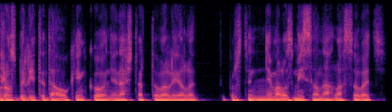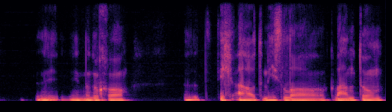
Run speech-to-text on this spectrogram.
rozbili teda okienko, nenaštartovali, ale to proste nemalo zmysel nahlasovať jednoducho tých aut mizlo kvantum.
